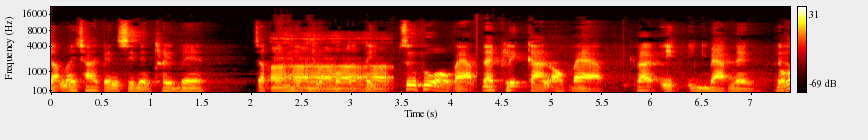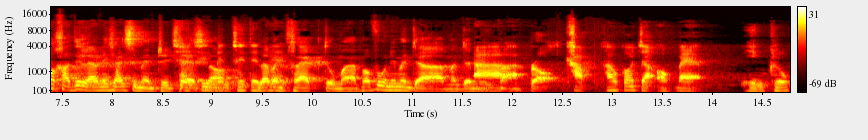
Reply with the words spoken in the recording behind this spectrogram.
จะไม่ใช่เป็นซีเมนต์ทรีเบสจะเป็นหินคลุกปกติอ่าฮะซึ่งผู้ออกแบบได้พลิกการออกแบบและอีกอีกแบบหนึ่งเพราะว่าคราวที่แล้วนี่ใช้ซีเมนต์ทรีใช้เทสเนาะ cement treated แล้วมันแคลกถูกไหมเพราะพวกนี้มันจะมันจะมีอ่าความเปราะครับเขาก็จะออกแบบหินคลุก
